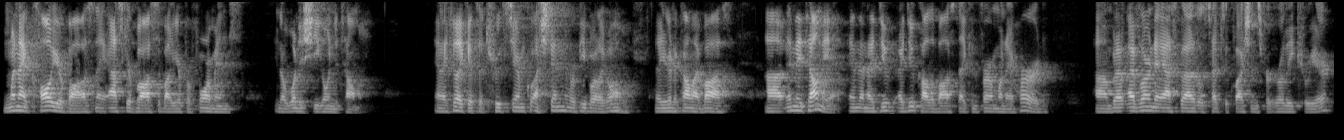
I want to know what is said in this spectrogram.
When I call your boss and I ask your boss about your performance, you know, what is she going to tell me? And I feel like it's a truth serum question where people are like, oh, you're going to call my boss. Uh, and they tell me it. And then I do, I do call the boss and I confirm when I heard. Um, but I've learned to ask a lot of those types of questions for early career.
